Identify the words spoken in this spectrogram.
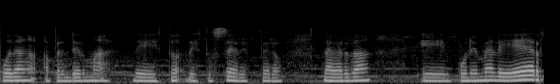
puedan aprender más de, esto, de estos seres. Pero la verdad, eh, ponerme a leer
